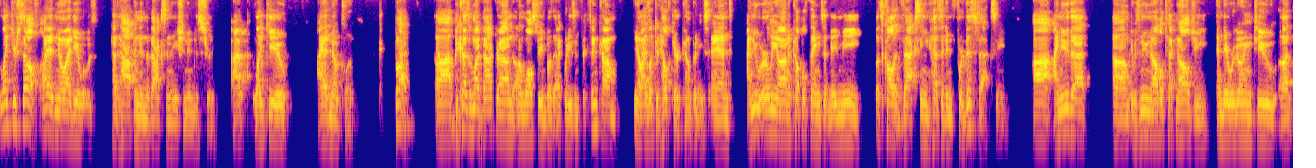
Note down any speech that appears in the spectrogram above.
like yourself, I had no idea what was had happened in the vaccination industry. I like you, I had no clue. But uh, because of my background on Wall Street in both equities and fixed income, you know, I looked at healthcare companies and I knew early on a couple things that made me, let's call it vaccine hesitant for this vaccine. Uh, I knew that um, it was new novel technology and they were going to uh,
